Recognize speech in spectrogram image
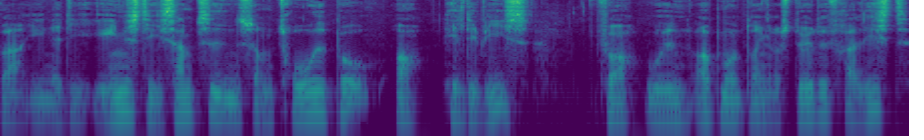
var en af de eneste i samtiden, som troede på, og heldigvis, for uden opmundring og støtte fra Liszt,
